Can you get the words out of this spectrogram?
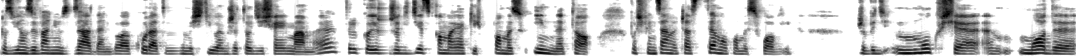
rozwiązywaniu zadań, bo akurat wymyśliłem, że to dzisiaj mamy, tylko jeżeli dziecko ma jakiś pomysł inny, to poświęcamy czas temu pomysłowi, żeby mógł się młody,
